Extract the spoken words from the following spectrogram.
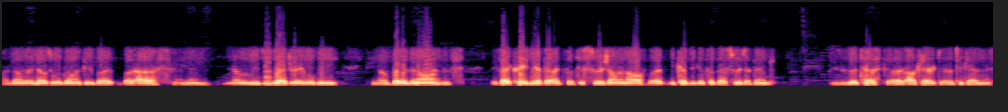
No one really knows what we're going through, but but us. And then you know, when we do graduate, we'll be, you know, brothers in arms. It's it's like crazy. You have to like flip the switch on and off, but because you can flip that switch, I think this is a test to our character the two academies.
